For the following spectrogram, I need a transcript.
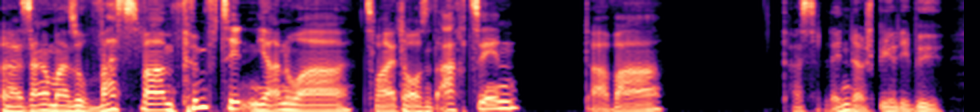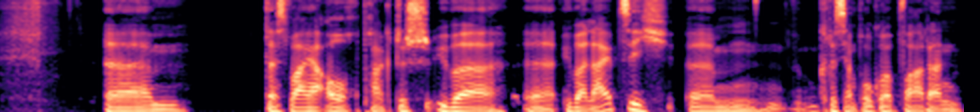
äh, sagen wir mal so, was war am 15. Januar 2018? Da war das Länderspieldebüt. Ähm, das war ja auch praktisch über, äh, über Leipzig. Ähm, Christian Prokop war dann,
